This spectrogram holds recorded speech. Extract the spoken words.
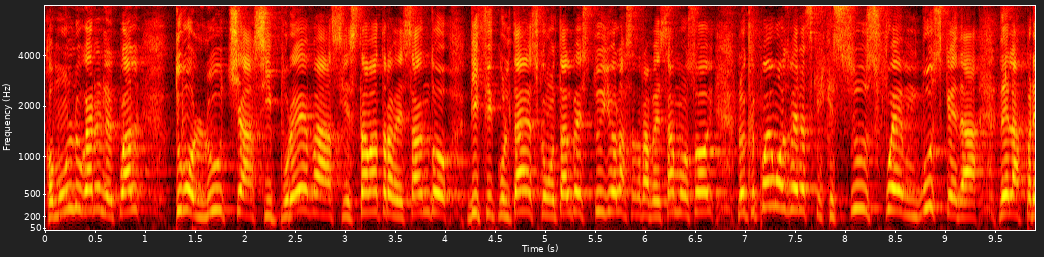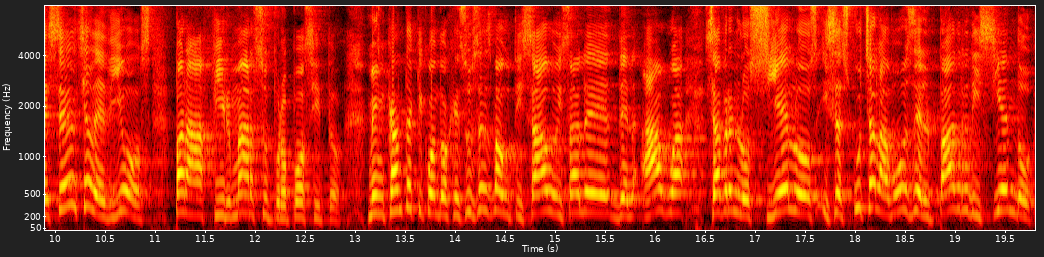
como un lugar en el cual tuvo luchas y pruebas y estaba atravesando dificultades como tal vez tú y yo las atravesamos hoy, lo que podemos ver es que Jesús fue en búsqueda de la presencia de Dios para afirmar su propósito. Me encanta que cuando Jesús es bautizado y sale del agua, se abren los cielos y se escucha la voz del Padre diciendo,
